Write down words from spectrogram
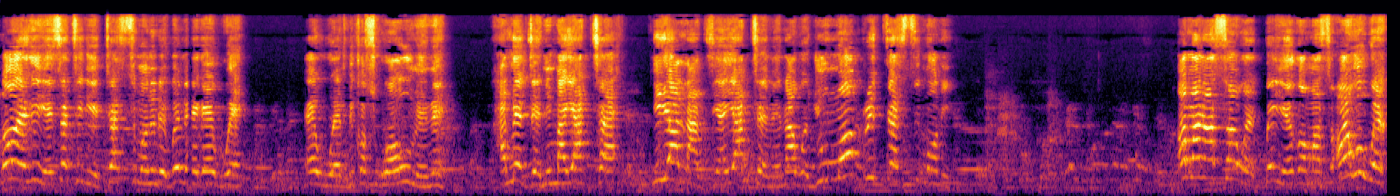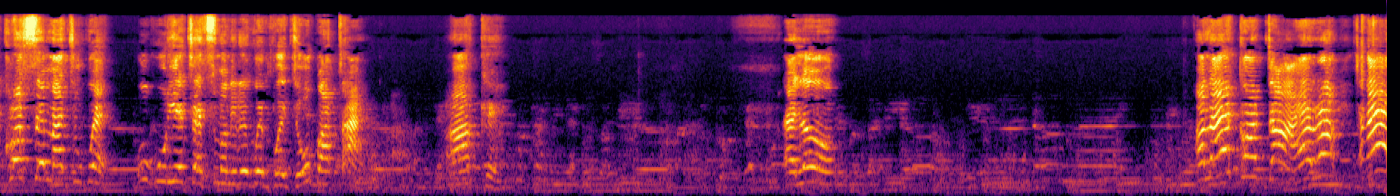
n'oge ihe setịrị testimony na-egwe na-ege ewe ewe bikọs wụọ umeme amede ni ma ya tẹ ni ya lantia ya tẹ mẹ náà wẹ you must bring testimony. Ọmọ náà sọ wẹ gbé yẹn ọmọ sọ ọhún wẹ cross ẹ máa ti wẹ Ugurie testimony de we boite ubata. Okay. Hello. ọ̀nà ẹ̀kọ́ da ẹ̀rọ ẹ̀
